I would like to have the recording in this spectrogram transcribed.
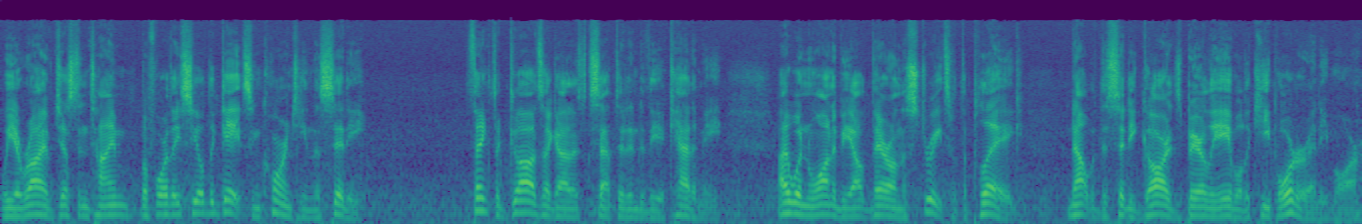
We arrived just in time before they sealed the gates and quarantined the city. Thank the gods I got accepted into the academy. I wouldn't want to be out there on the streets with the plague, not with the city guards barely able to keep order anymore.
